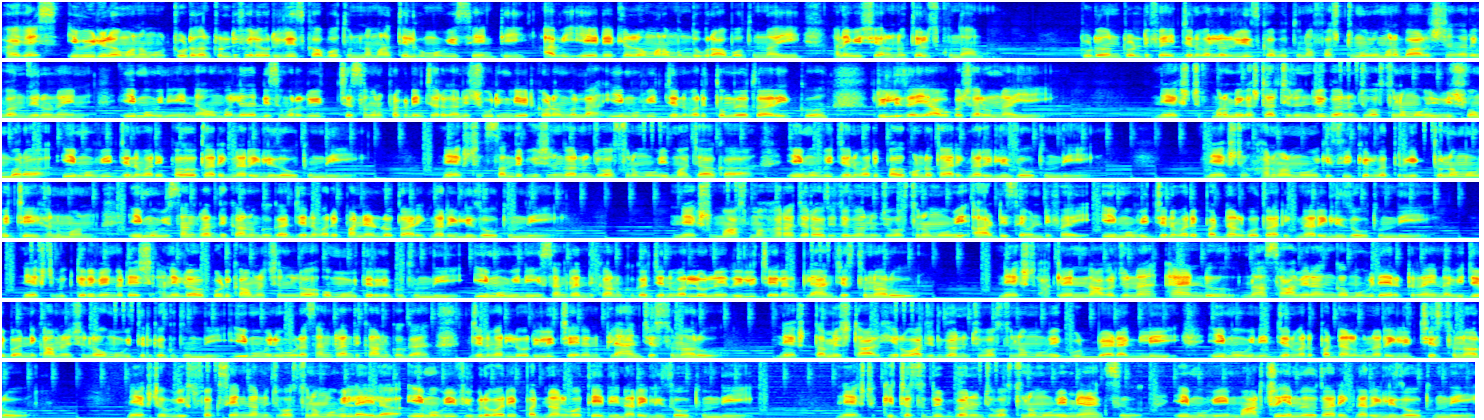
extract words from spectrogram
Hi guys ఈ వీడియోలో మనము టూ థౌజండ్ ట్వంటీ ఫైవ్లో రిలీజ్ కాబోతున్న మన తెలుగు మూవీస్ ఏంటి అవి ఏ డేట్లలో మన ముందుకు రాబోతున్నాయి అనే విషయాలను తెలుసుకుందాం. టూ థౌజండ్ ట్వంటీ ఫైవ్ జనవరిలో రిలీజ్ కాబోతున్న ఫస్ట్ మూవీ మన బాలకృష్ణ గారి వన్ జీరో నైన్ ఈ మూవీని నవంబర్ లేదా డిసెంబర్ రిలీజ్ చేస్తామని ప్రకటించారు కానీ షూటింగ్ లేట్ కావడం వల్ల ఈ మూవీ జనవరి తొమ్మిదో తారీఖు రిలీజ్ అయ్యే అవకాశాలు ఉన్నాయి. నెక్స్ట్ మన మెగాస్టార్ చిరంజీవి గారి నుంచి వస్తున్న మూవీ విశ్వంబర ఈ మూవీ జనవరి పదో తారీఖున రిలీజ్ అవుతుంది. నెక్స్ట్ సందీప్ కిషన్ గారి నుంచి వస్తున్న మూవీ మజాకా. ఈ మూవీ జనవరి పదకొండో తారీఖున రిలీజ్ అవుతుంది. నెక్స్ట్ హనుమాన్ మూవీకి సీక్వెల్గా తిరిగెక్కుతున్న మూవీ జై హనుమాన్. ఈ మూవీ సంక్రాంతి కానుకగా జనవరి పన్నెండో తారీఖున రిలీజ్ అవుతుంది. నెక్స్ట్ మాస్ మహారాజా రవితేజ గారి నుంచి వస్తున్న మూవీ ఆర్టీ సెవెంటీ ఫైవ్. ఈ మూవీ జనవరి పద్నాలుగో తారీఖున రిలీజ్ అవుతుంది. నెక్స్ట్ విక్టరీ వెంకటేష్ అనిల్ రావుపూడి కాంబినేషన్లో ఓ మూవీ తిరగెక్కుతుంది ఈ మూవీని సంక్రాంతి కానుకగా జనవరిలోనే రిలీజ్ చేయాలని ప్లాన్ చేస్తున్నారు. Next Akkineni Nagarjuna and Naa Saamiranga movie director అయిన విజయ్ బర్ని కాంబినేషన్లో మూవీ తిరగెక్కుతుంది ఈ మూవీని కూడా సంక్రాంతి కానుకగా జనవరిలో రిలీజ్ చేయాలని ప్లాన్ చేస్తున్నారు. నెక్స్ట్ తమిళ స్టార్ హీరో అజిత్ గారి నుంచి వస్తున్న మూవీ గుడ్ బ్యాడ్ అగ్లీ ఈ మూవీని జనవరి పద్నాలుగున రిలీజ్ చేస్తున్నారు. నెక్స్ట్ విశ్వక్సేన్ గారి నుంచి వస్తున్న మూవీ లైలా. ఈ మూవీ ఫిబ్రవరి పద్నాలుగో తేదీన రిలీజ్ అవుతుంది. నెక్స్ట్ కిచ్చ సుదీప్ గారి నుంచి వస్తున్న మూవీ మ్యాక్స్. ఈ మూవీ మార్చి ఎనిమిదో తారీఖున రిలీజ్ అవుతుంది.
